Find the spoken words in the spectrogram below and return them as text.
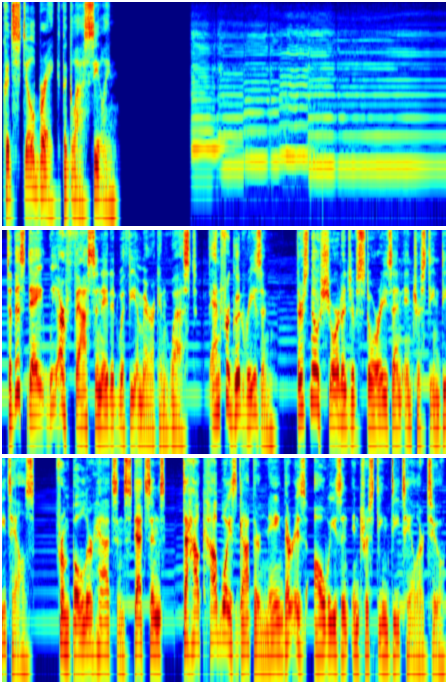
could still break the glass ceiling. To this day, we are fascinated with the American West, and for good reason. There's no shortage of stories and interesting details. From bowler hats and Stetsons to how cowboys got their name, there is always an interesting detail or two.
